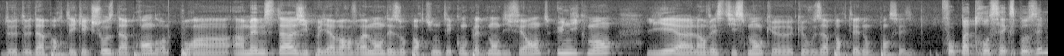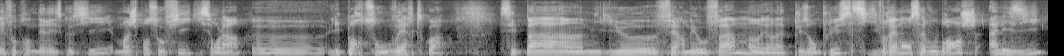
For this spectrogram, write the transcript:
d'apporter quelque chose, d'apprendre. Pour un, un, même stage, il peut y avoir vraiment des opportunités complètement différentes, uniquement liées à l'investissement que, que, vous apportez, donc pensez-y. faut pas trop s'exposer, mais il faut prendre des risques aussi. Moi, je pense aux filles qui sont là. Euh, les portes sont ouvertes, quoi. C'est pas un milieu fermé aux femmes, il y en a de plus en plus. Si vraiment ça vous branche, allez-y.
